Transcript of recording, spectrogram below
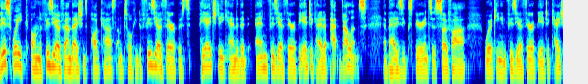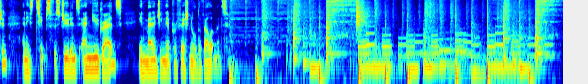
This week on the Physio Foundations podcast, I'm talking to physiotherapist, PhD candidate, and physiotherapy educator Pat Vallance about his experiences so far working in physiotherapy education and his tips for students and new grads in managing their professional development.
